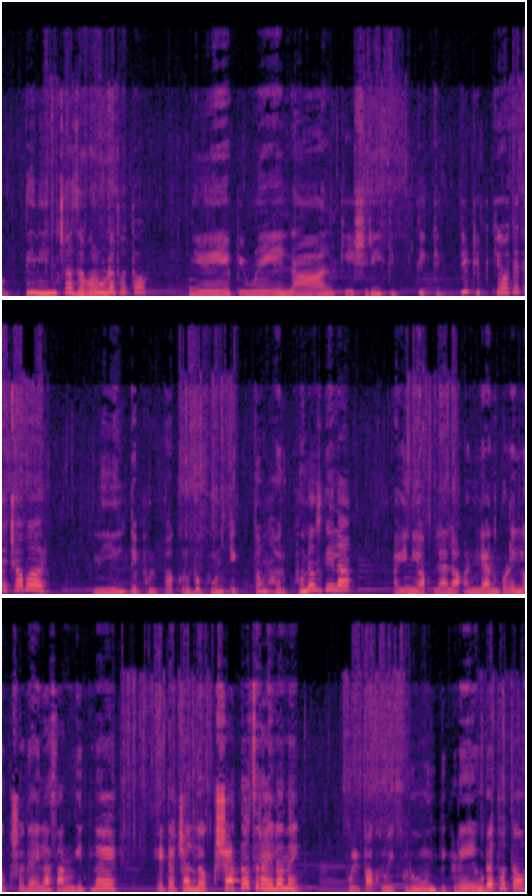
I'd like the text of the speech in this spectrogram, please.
अगदी नीलच्या जवळ उडत होतं. निळे पिवळे लाल केशरी किती किती ठिपके होते त्याच्यावर. नील ते फुलपाखरू बघून एकदम हरखूनच गेला. आईने आपल्याला अंड्यांकडे लक्ष द्यायला सांगितलंय. हे त्याच्या लक्षातच राहिलं नाही. फुलपाखरू इकडून तिकडे उडत होतं.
